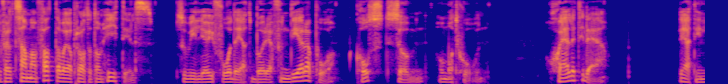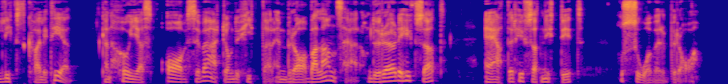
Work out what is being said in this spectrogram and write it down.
Så för att sammanfatta vad jag pratat om hittills så vill jag ju få dig att börja fundera på kost, sömn och motion. Och skälet till det, det är att din livskvalitet kan höjas avsevärt om du hittar en bra balans här. Om du rör dig hyfsat, äter hyfsat nyttigt och sover bra.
